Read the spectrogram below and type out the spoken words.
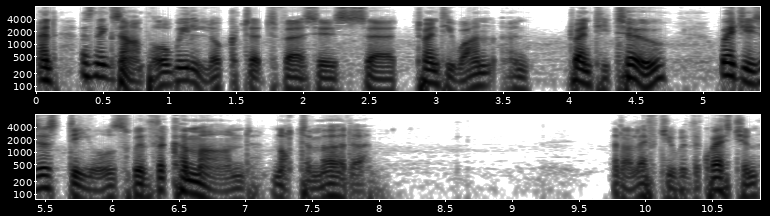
And as an example, we looked at verses uh, 21 and 22, where Jesus deals with the command not to murder. And I left you with the question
